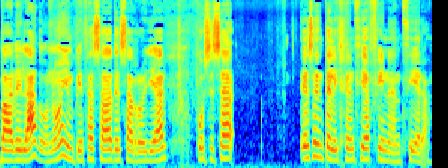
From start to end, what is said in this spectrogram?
va de lado, ¿no? Y empiezas a desarrollar pues esa, esa inteligencia financiera.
